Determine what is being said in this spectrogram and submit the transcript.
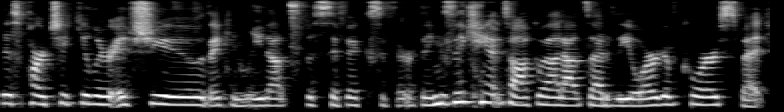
this particular issue. They can leave out specifics if there are things they can't talk about outside of the org, of course. But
